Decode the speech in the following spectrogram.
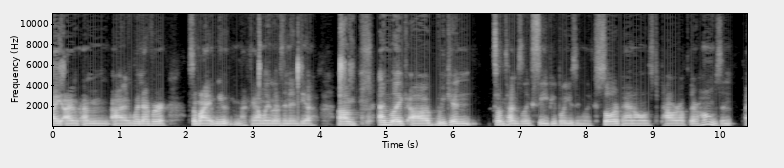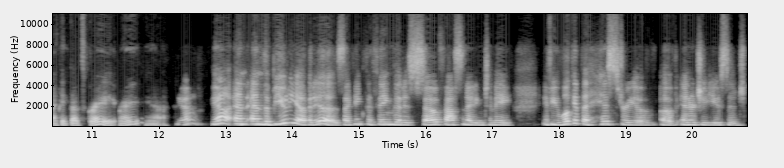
I I I'm I whenever so my we my family lives in India um, and like uh, we can sometimes like see people using like solar panels to power up their homes and i think that's great right? Yeah. Yeah. Yeah and and the beauty of it is i think the thing that is so fascinating to me if you look at the history of, of energy usage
